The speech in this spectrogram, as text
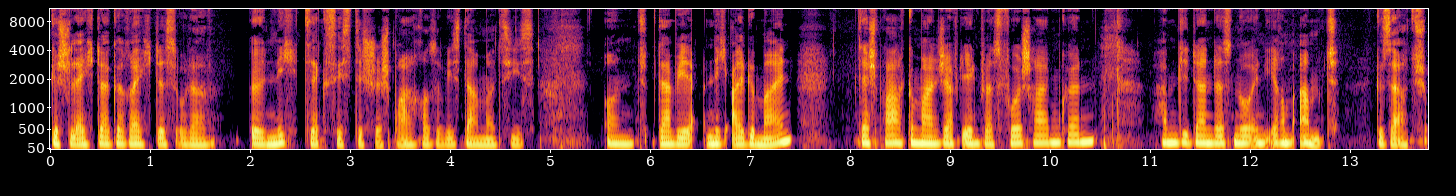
geschlechtergerechtes oder äh, nicht sexistische Sprache, so wie es damals hieß. Und da wir nicht allgemein der Sprachgemeinschaft irgendwas vorschreiben können, haben die dann das nur in ihrem Amt gesagt.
